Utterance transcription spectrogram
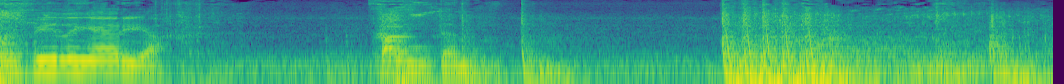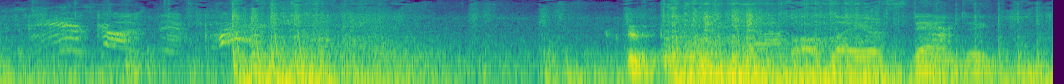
Revealing area. Found them. Here comes the Last player standing.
